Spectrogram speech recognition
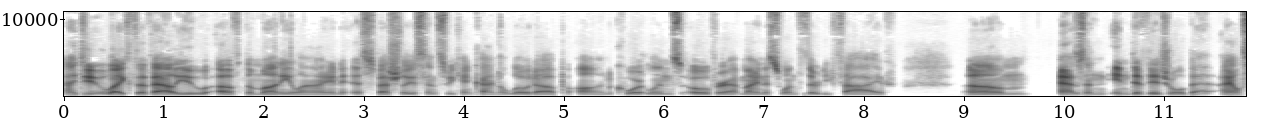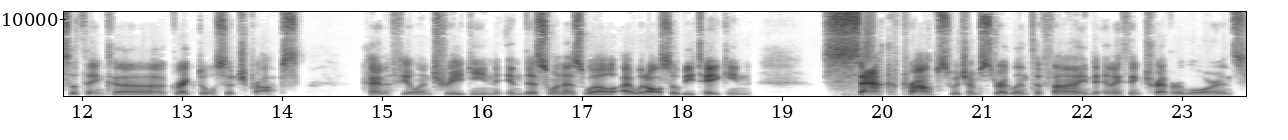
I do like the value of the money line, especially since we can kind of load up on Courtland's over at minus 135 um, as an individual bet. I also think uh, Greg Dulcich props kind of feel intriguing in this one as well. I would also be taking sack props, which I'm struggling to find, and I think Trevor Lawrence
